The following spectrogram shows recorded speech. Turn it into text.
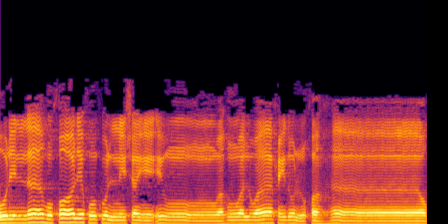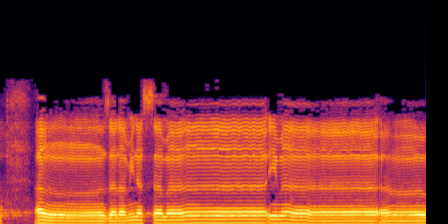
قل الله خالق كل شيء وهو الواحد القهار أنزل من السماء ماء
